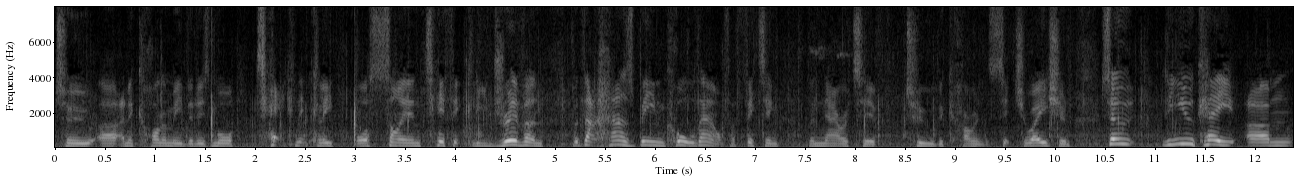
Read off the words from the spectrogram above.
to uh, an economy that is more technically or scientifically driven, but that has been called out for fitting the narrative to the current situation. So the UK um,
